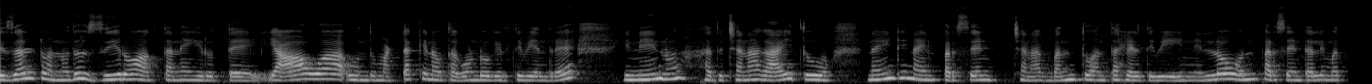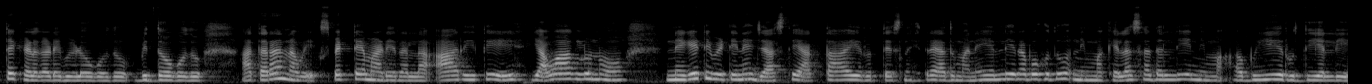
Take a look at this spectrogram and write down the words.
ರಿಸಲ್ಟ್ ಅನ್ನೋದು ಝೀರೋ ಆಗ್ತಾನೇ ಇರುತ್ತೆ. ಯಾವ ಒಂದು ಮಟ್ಟಕ್ಕೆ ನಾವು ತಗೊಂಡೋಗಿರ್ತೀವಿ ಅಂದರೆ ಇನ್ನೇನು ಅದು ಚೆನ್ನಾಗಾಯಿತು, ನೈಂಟಿ ನೈನ್ ಪರ್ಸೆಂಟ್ ಚೆನ್ನಾಗಿ ಬಂತು ಅಂತ ಹೇಳ್ತೀವಿ. ಇನ್ನೆಲ್ಲೋ ಒಂದು ಪರ್ಸೆಂಟಲ್ಲಿ ಮತ್ತೆ ಕೆಳಗಡೆ ಬೀಳೋಗೋದು, ಬಿದ್ದೋಗೋದು, ಆ ಥರ ನಾವು ಎಕ್ಸ್ಪೆಕ್ಟೇ ಮಾಡಿರಲ್ಲ. ಆ ರೀತಿ ಯಾವಾಗ್ಲೂ ನೆಗೆಟಿವಿಟಿನೇ ಜಾಸ್ತಿ ಆಗ್ತಾ ಇರುತ್ತೆ ಸ್ನೇಹಿತರೆ. ಅದು ಮನೆಯಲ್ಲಿರಬಹುದು, ನಿಮ್ಮ ಕೆಲಸದಲ್ಲಿ, ನಿಮ್ಮ ಅಭಿವೃದ್ಧಿಯಲ್ಲಿ.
